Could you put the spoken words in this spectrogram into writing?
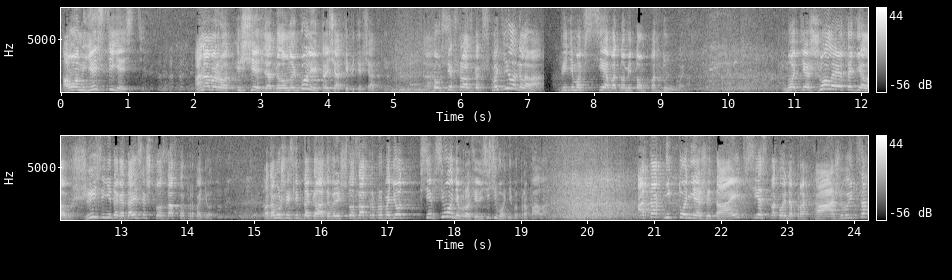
А он есть и есть. А наоборот, исчезли от головной боли и тройчатки-пятерчатки. То у всех сразу как схватила голова. Видимо, все об одном и том подумали. Но тяжелое это дело, в жизни не догадайся, что завтра пропадет. Потому что если бы догадывались, что завтра пропадет, все бы сегодня бросились, и сегодня бы пропало. А так никто не ожидает, все спокойно прохаживаются,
